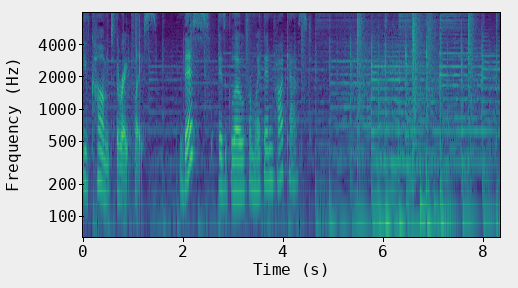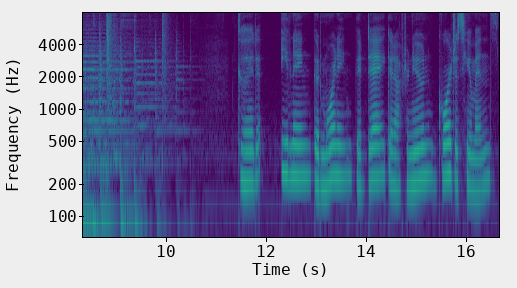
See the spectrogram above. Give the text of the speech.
you've come to the right place. This is Glow from Within podcast. Good evening, good morning, good day, good afternoon, gorgeous humans.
